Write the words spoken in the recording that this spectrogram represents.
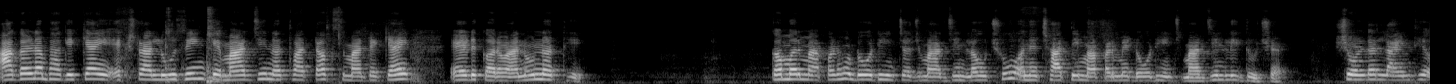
આગળના ભાગે ક્યાંય એક્સ્ટ્રા લૂઝિંગ કે માર્જિન અથવા ટક્સ માટે ક્યાંય એડ કરવાનું નથી. કમરમાં પણ હું દોઢ ઇંચ જ માર્જિન લઉં છું અને છાતીમાં પણ મેં દોઢ ઇંચ માર્જિન લીધું છે. શોલ્ડર લાઇનથી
